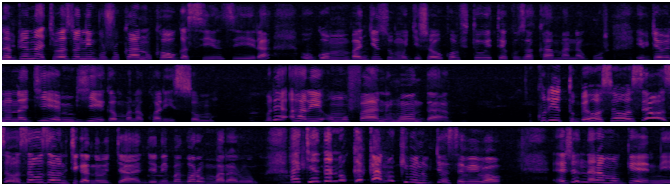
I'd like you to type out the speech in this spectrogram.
Nabyo nta kibazo nimba uje ukanukaho ugasinzira ubwo mba ngize umugisha kuko mfite uwiteka uza akampanagura. Ibyo bintu nagiye mbyiga mbona ko ari isomo. Buriya hari umufani nkunda kuri yutube hose hose hose hose aho uzabona ikiganiro cyanjye nimba ngo ari umumararungu agenda nukakanuka ibintu byose bibaho. Ejo ndaramubwiye nti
